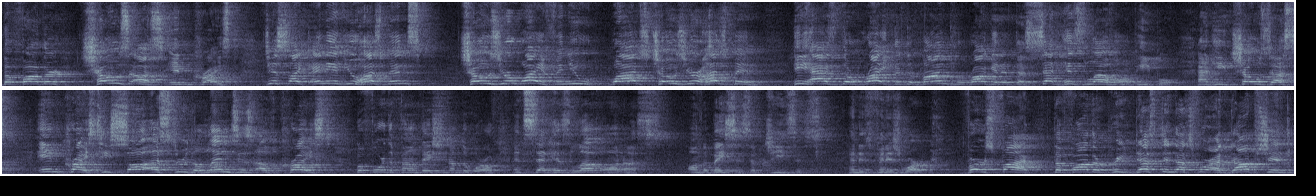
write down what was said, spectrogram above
The Father chose us in Christ. Just like any of you husbands chose your wife, and you wives chose your husband. He has the right, the divine prerogative to set his love on people, and he chose us in Christ. He saw us through the lenses of Christ before the foundation of the world and set his love on us on the basis of Jesus and his finished work. Verse 5 The Father predestined us for adoption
